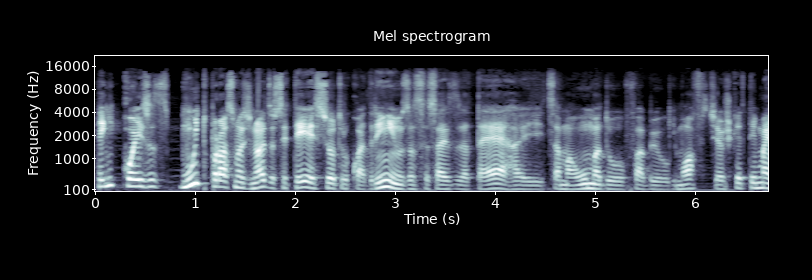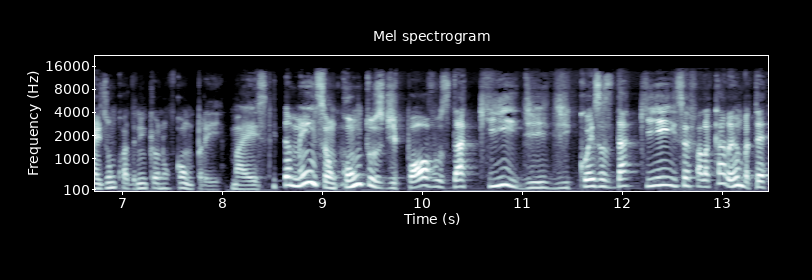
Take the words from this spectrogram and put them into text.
tem coisas muito próximas de nós. Eu citei esse outro quadrinho, Os Ancestrais da Terra e Samaúma, do Fábio Guimoft. Acho que ele tem mais um quadrinho que eu não comprei. Mas que também são contos de povos daqui, de, de coisas daqui. E você fala, caramba, até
